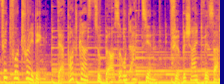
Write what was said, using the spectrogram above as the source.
Fit for Trading, der Podcast zu Börse und Aktien für Bescheidwisser.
